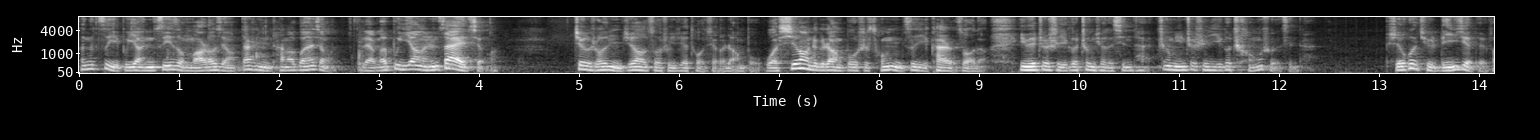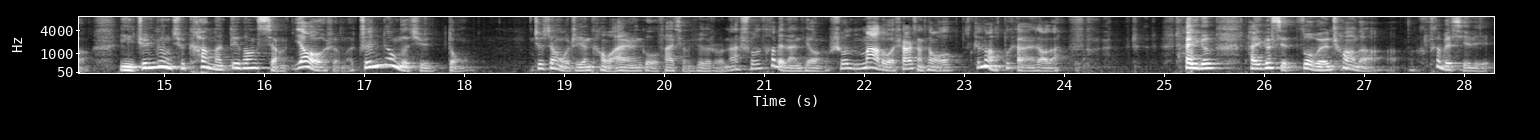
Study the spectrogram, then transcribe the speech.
它跟自己不一样，你自己怎么玩都行。但是你谈到关系了，两个不一样的人在一起了，这个时候你就要做出一些妥协和让步。我希望这个让步是从你自己开始做的，因为这是一个正确的心态，证明这是一个成熟的心态。学会去理解对方，你真正去看看对方想要什么，真正的去懂。就像我之前看我爱人给我发情绪的时候，那说的特别难听，说骂的我差点想跳楼，真的不开玩笑的。他一个他一个写作文创的特别犀利。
